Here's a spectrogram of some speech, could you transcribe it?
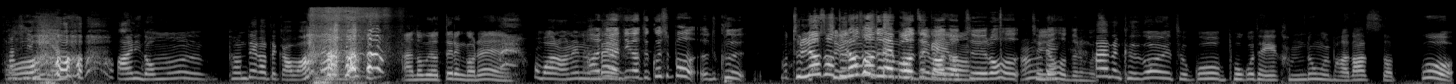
사실이야? 아니, 너무 변태가 될까봐. 아 너무 엿들은 거를 어, 말 안 했는데. 아니야, 네가 듣고 싶어. 그 뭐 들려서 건데 들은 뭐 거지. 맞아. 들어서 아, 들려서 들은 거지. 하여튼 그걸 두고 보고 되게 감동을 받았었 고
